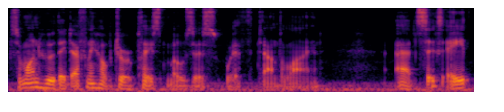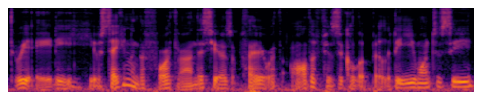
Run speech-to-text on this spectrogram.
someone who they definitely hope to replace Moses with down the line. At 6'8, 380, he was taken in the fourth round this year as a player with all the physical ability you want to see.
